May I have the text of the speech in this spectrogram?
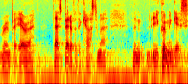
room for error. That's better for the customer. The, the, equipment gets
